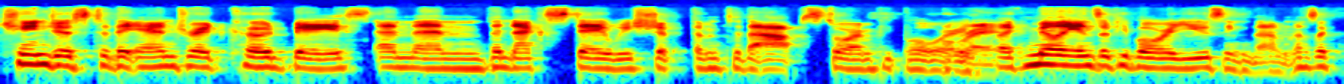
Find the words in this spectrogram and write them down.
changes to the Android code base. And then the next day we shipped them to the App Store and people were right. like millions of people were using them. And I was like,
